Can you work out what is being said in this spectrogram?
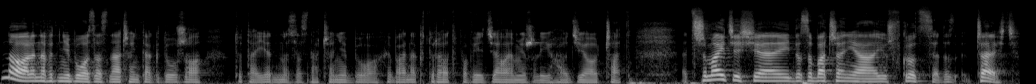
No, ale nawet nie było zaznaczeń tak dużo. Tutaj jedno zaznaczenie było chyba, na które odpowiedziałem, jeżeli chodzi o czat. Trzymajcie się i do zobaczenia już wkrótce. Do... Cześć.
